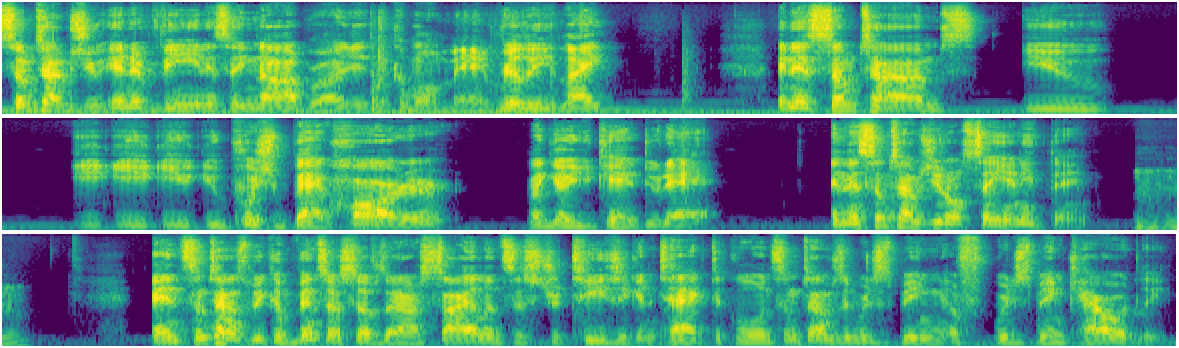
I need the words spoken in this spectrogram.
Sometimes you intervene and say, "Nah, bro, come on, man, really like." And then sometimes you you you, you push back harder, like, "Yo, you can't do that." And then sometimes you don't say anything. Mm-hmm. And sometimes we convince ourselves that our silence is strategic and tactical, and sometimes we're just being we're just being cowardly.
